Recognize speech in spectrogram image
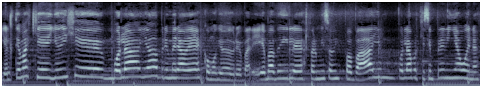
Y el tema es que yo dije, volá, ya, primera vez, como que me preparé para pedirles permiso a mis papás y volá, porque siempre niña buena.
